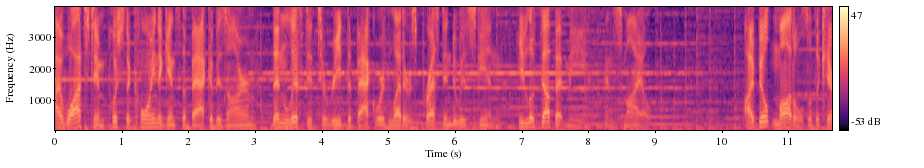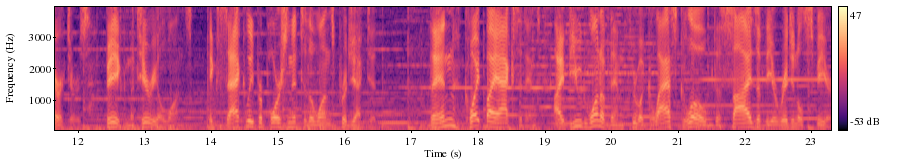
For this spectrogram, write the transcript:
I watched him push the coin against the back of his arm, then lift it to read the backward letters pressed into his skin. He looked up at me and smiled. I built models of the characters, big material ones, exactly proportionate to the ones projected. Then, quite by accident, I viewed one of them through a glass globe the size of the original sphere.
